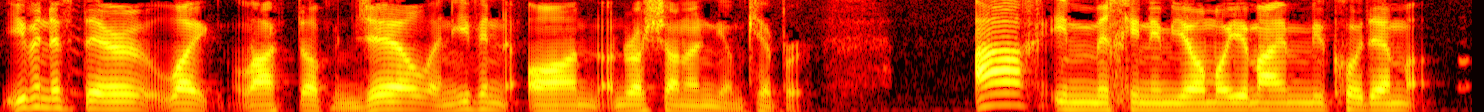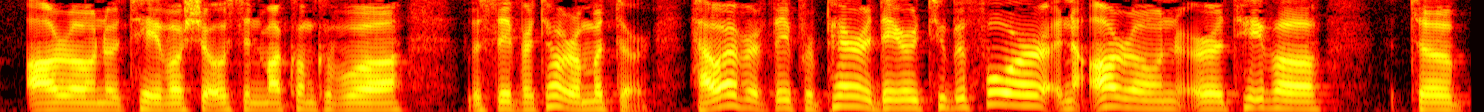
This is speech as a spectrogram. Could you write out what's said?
Even if they're like locked up in jail and even on, on Rosh Hashanah and Yom Kippur. Ach im mechinim yom o yomayim mikodem aron or teva sheosin makom kavua l'sefer Torah mutter. However, if they prepare a day or two before an aron or a teva to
